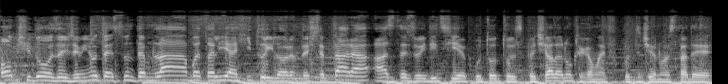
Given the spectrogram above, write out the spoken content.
8 și 20 de minute, suntem la bătălia hiturilor în deșteptarea. Astăzi o ediție cu totul specială, nu cred că am mai făcut genul ăsta de,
